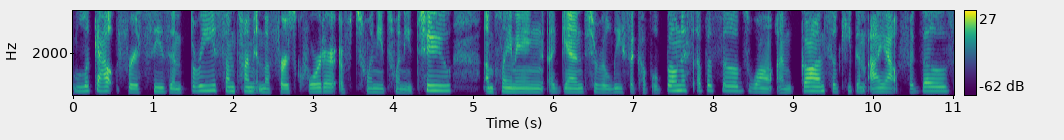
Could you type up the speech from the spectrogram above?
look out for season three sometime in the first quarter of 2022. I'm planning again to release a couple bonus episodes while I'm gone, so keep an eye out for those.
